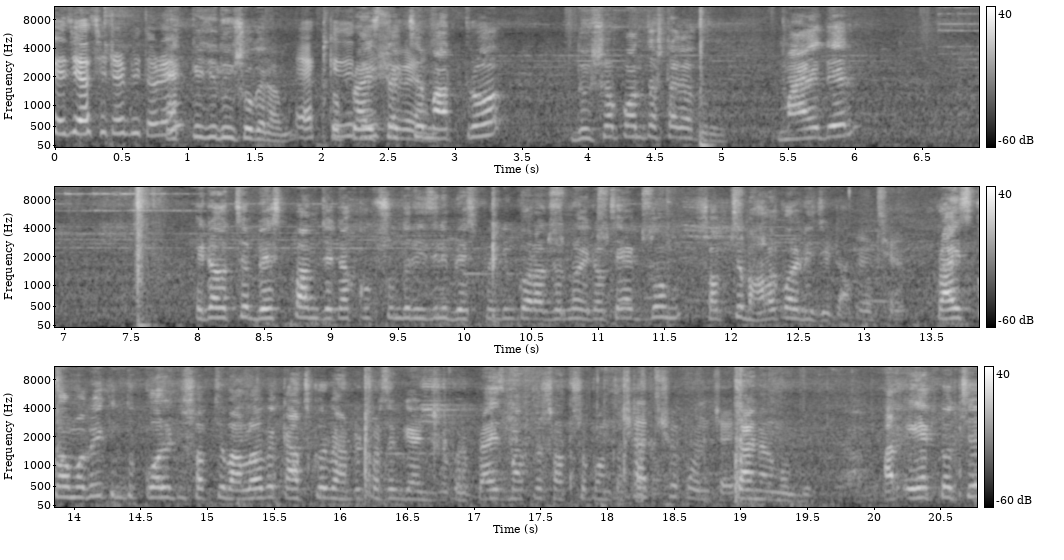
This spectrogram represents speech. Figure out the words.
কেজি আছে এটার ভিতরে? এক কেজি দুইশো গ্রাম। এক তো প্রাইস থাকছে মাত্র দুইশো পঞ্চাশ টাকা করে। মায়েদের এটা হচ্ছে বেস্ট পাম্প যেটা খুব সুন্দর ইজিলি বেস্ট ফিডিং করার জন্য। এটা হচ্ছে একদম সবচেয়ে ভালো কোয়ালিটি যেটা। আচ্ছা। প্রাইস কম হবে কিন্তু কোয়ালিটি সবচেয়ে ভালো হবে কাজ করবে হান্ড্রেড পার্সেন্ট গ্যারান্টি করে। প্রাইস মাত্র সাতশো পঞ্চাশ সাতশো পঞ্চাশ। চায়নার মধ্যে। আর এই একটা হচ্ছে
